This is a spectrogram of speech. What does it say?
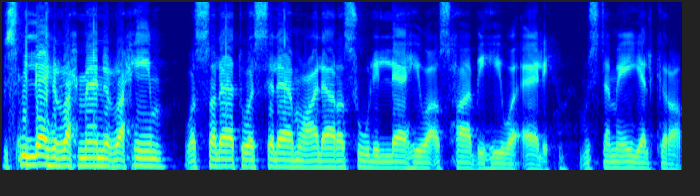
بسم الله الرحمن الرحيم والصلاة والسلام على رسول الله وأصحابه وآله مستمعي الكرام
